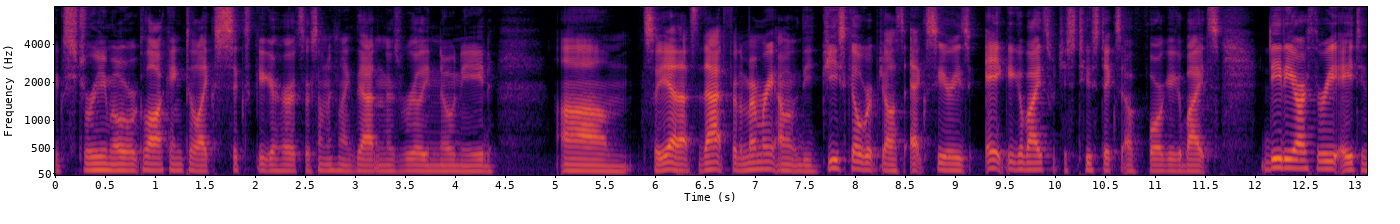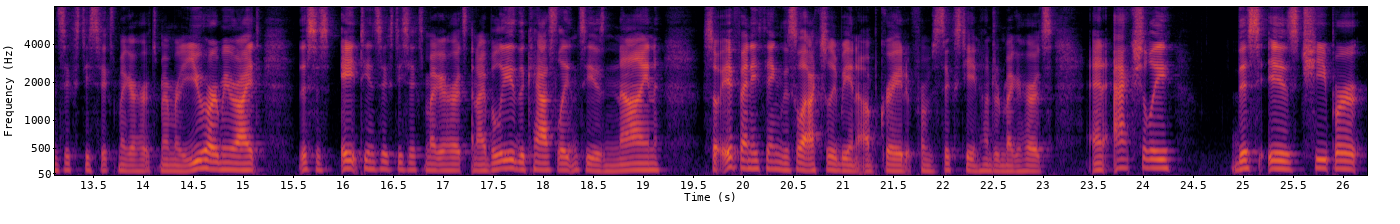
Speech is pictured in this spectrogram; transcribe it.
extreme overclocking to like 6 gigahertz or something like that, and there's really no need. Um, so yeah, that's that for the memory. I went with the G.Skill Ripjaws X series, 8 gigabytes, which is two sticks of 4 gigabytes. DDR3 1866 megahertz memory. You heard me right. This is 1866 megahertz, and I believe the CAS latency is 9. So if anything, this will actually be an upgrade from 1600 megahertz. And actually, this is cheaper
